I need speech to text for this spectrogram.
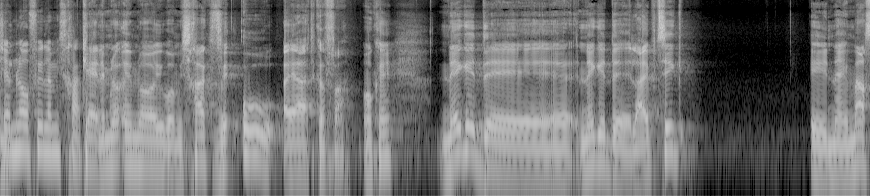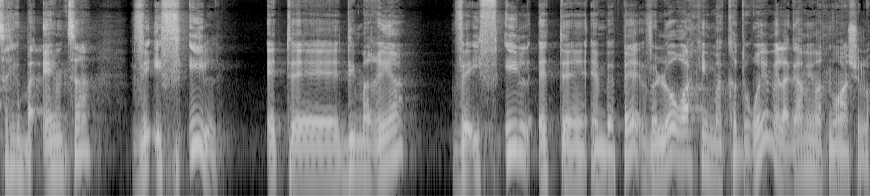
שהם לא הופיעו למשחק. כן, הם לא, הם לא היו במשחק, והוא היה התקפה, אוקיי? נגד, נגד לייפציג, נעימר שיחק באמצע, והפעיל את דימריה. והפעיל את אה, אמבפה, ולא רק עם הכדורים, אלא גם עם התנועה שלו.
